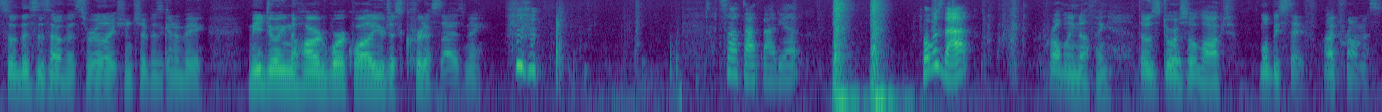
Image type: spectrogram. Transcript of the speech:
so this is how this relationship is gonna be. Me doing the hard work while you just criticize me. It's not that bad yet. What was that? Probably nothing. Those doors are locked. We'll be safe. I promise.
